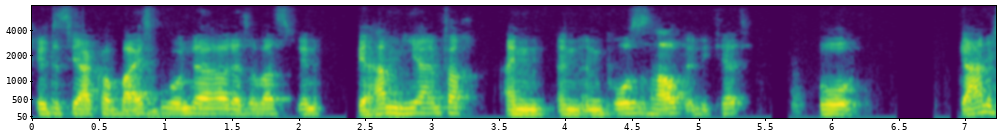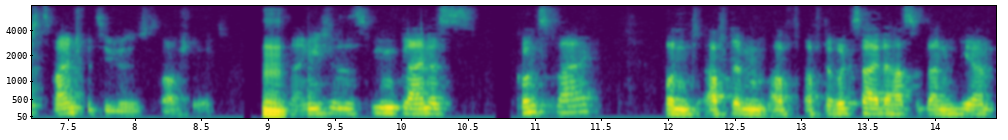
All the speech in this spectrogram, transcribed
Iltes Jakob Weißburgunder oder sowas drin. Wir haben hier einfach ein, ein, ein großes Hauptetikett, wo gar nichts Weinspezifisches draufsteht. Hm. Also eigentlich ist es wie ein kleines Kunstwerk und auf, dem, auf, auf der Rückseite hast du dann hier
